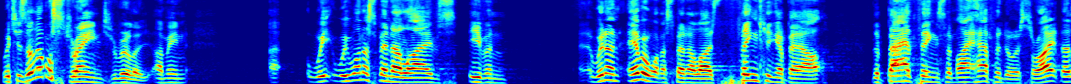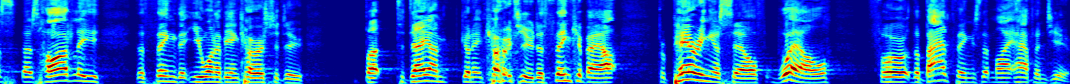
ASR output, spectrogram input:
which is a little strange, really. I mean, uh, we, we want to spend our lives even, we don't ever want to spend our lives thinking about the bad things that might happen to us, right? That's, that's hardly the thing that you want to be encouraged to do. But today I'm going to encourage you to think about preparing yourself well for the bad things that might happen to you.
